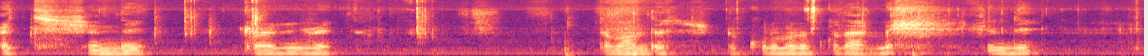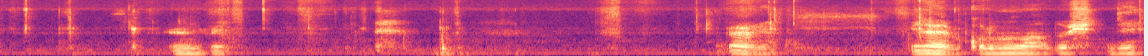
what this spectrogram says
Evet şimdi gördüğünüz gibi tamamdır. Şimdi kurumunu bu kadarmış. Şimdi gördüğünüz gibi Böyle. Güzel bir kurumu oldu şimdi.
